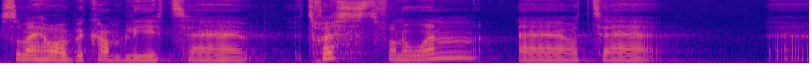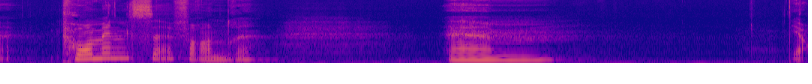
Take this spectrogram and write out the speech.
som jeg håper kan bli til trøst for noen, eh, og til eh, påminnelse for andre. Em, ja.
